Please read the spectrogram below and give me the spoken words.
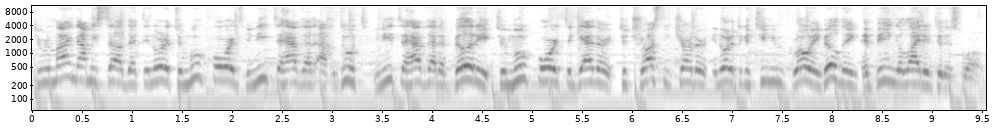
to remind Am Yisrael that in order to move forward, you need to have that achdut. You need to have that ability to move forward together, to trust each other in order to continue growing, building, and being a light into this world.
